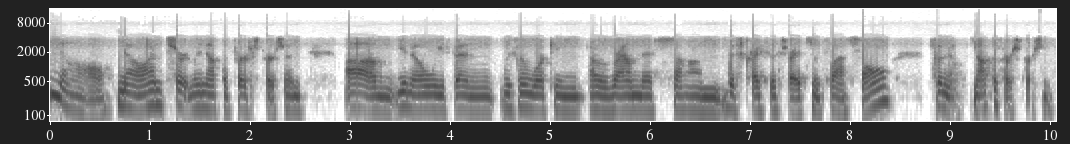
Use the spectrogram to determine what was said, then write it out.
No, no, I'm certainly not the first person. Um, you know, we've been we've been working around this um, this crisis right since last fall. So no, not the first person.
